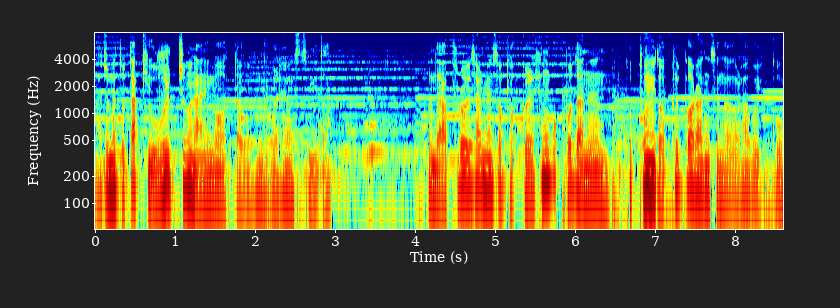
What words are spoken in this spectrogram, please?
하지만 또 딱히 우울증은 아닌 것 같다고 생각을 해왔습니다. 그런데 앞으로의 삶에서 겪을 행복보다는 고통이 더 클 거라는 생각을 하고 있고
